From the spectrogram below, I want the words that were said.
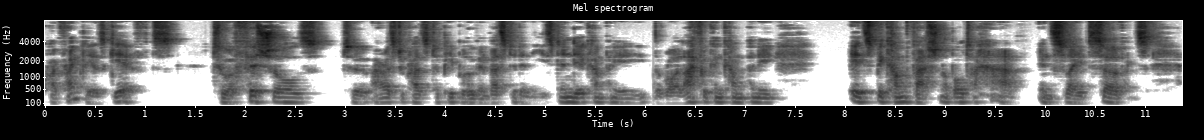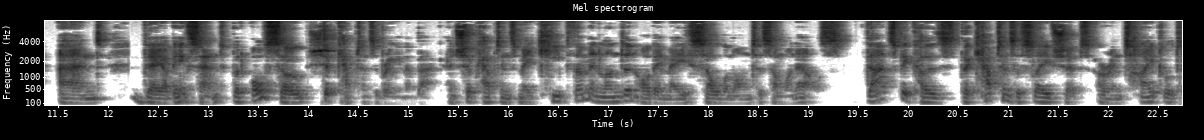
quite frankly, as gifts to officials, to aristocrats, to people who've invested in the East India Company, the Royal African Company. It's become fashionable to have enslaved servants. And they are being sent, but also ship captains are bringing them back. And ship captains may keep them in London or they may sell them on to someone else. That's because the captains of slave ships are entitled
